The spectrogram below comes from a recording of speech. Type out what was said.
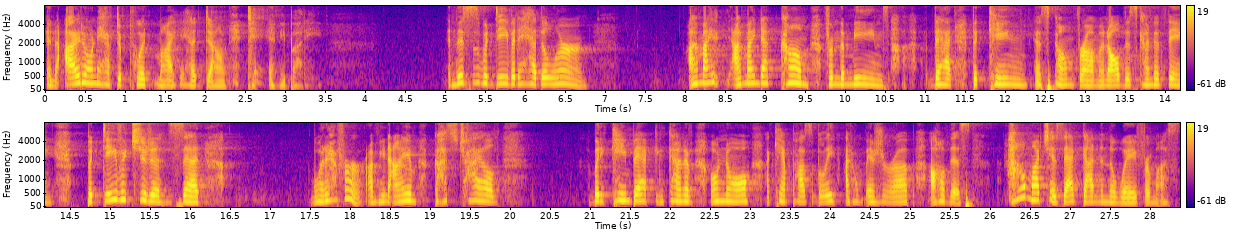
And I don't have to put my head down to anybody. And this is what David had to learn. I might, I might not come from the means that the king has come from and all this kind of thing. But David should have said, whatever. I mean, I am God's child. But he came back and kind of, oh no, I can't possibly, I don't measure up, all this. How much has that gotten in the way from us?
